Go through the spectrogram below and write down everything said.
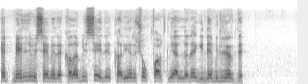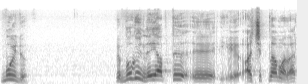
hep belli bir seviyede kalabilseydi kariyeri çok farklı yerlere gidebilirdi. Buydu. Ve bugün de yaptığı e, açıklamalar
